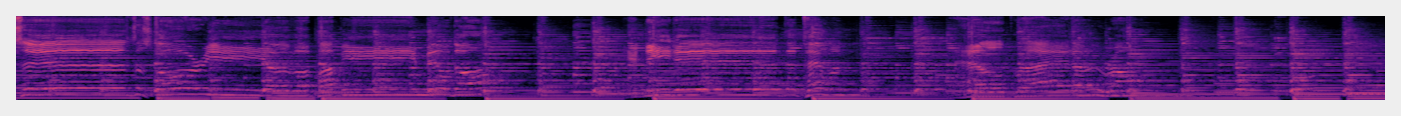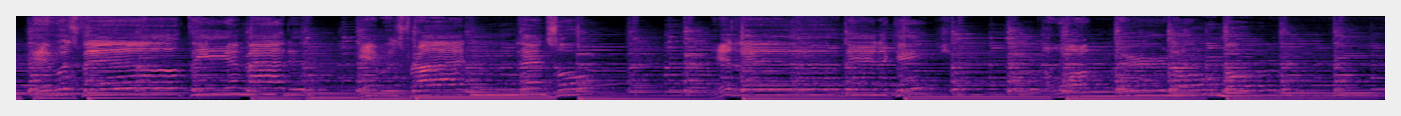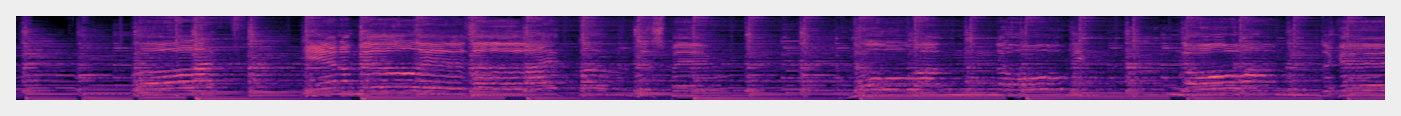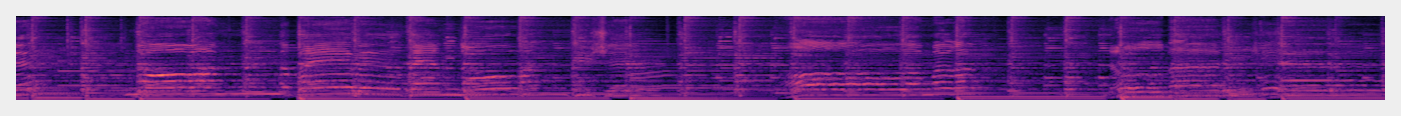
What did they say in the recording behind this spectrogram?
Is the story of a puppy mill dog. It needed the telling, help right or wrong. It was filthy and matted, it was frightened and sore. It nobody cares.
